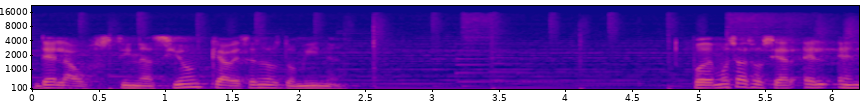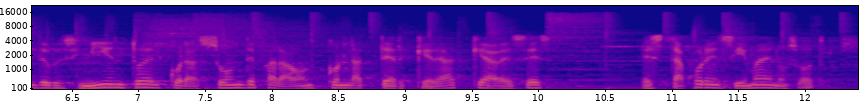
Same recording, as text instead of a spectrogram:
de la obstinación que a veces nos domina. Podemos asociar el endurecimiento del corazón de Faraón con la terquedad que a veces está por encima de nosotros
